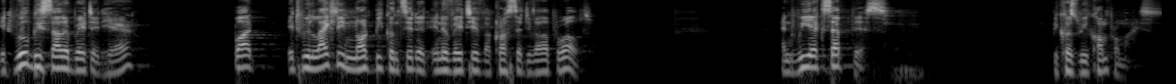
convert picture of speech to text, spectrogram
it will be celebrated here, but it will likely not be considered innovative across the developed world. And we accept this because we compromise.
